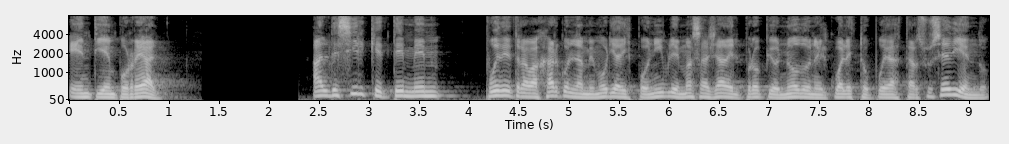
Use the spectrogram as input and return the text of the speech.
en tiempo real. Al decir que TMEM puede trabajar con la memoria disponible más allá del propio nodo en el cual esto pueda estar sucediendo,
